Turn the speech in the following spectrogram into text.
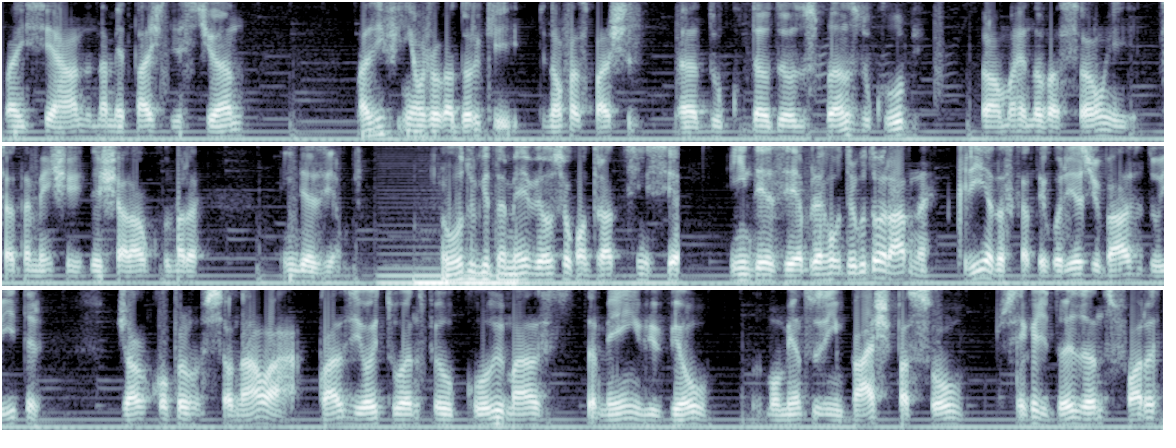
vai encerrar na metade deste ano. Mas enfim, é um jogador que, que não faz parte uh, do, do, dos planos do clube para uma renovação e certamente deixará o clube em dezembro. Outro que também vê o seu contrato se encerrar em dezembro é Rodrigo Dourado, né? Cria das categorias de base do Inter, joga como profissional há quase oito anos pelo clube, mas também viveu momentos em baixo, passou cerca de dois anos fora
